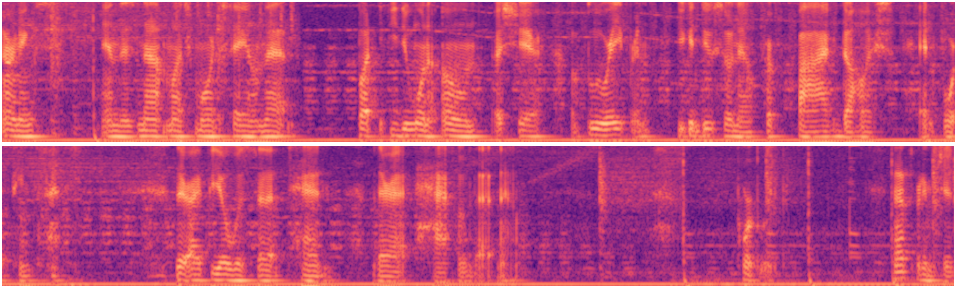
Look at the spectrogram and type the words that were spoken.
earnings, and there's not much more to say on that. But if you do want to own a share of Blue Apron, you can do so now for $5.14. Their IPO was set at 10 they're at half of that now. Poor Bloop. That's pretty much it.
